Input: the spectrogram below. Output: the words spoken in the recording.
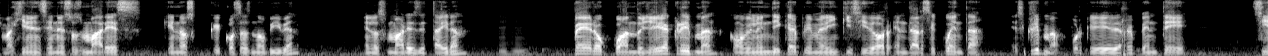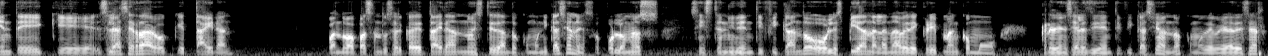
Imagínense en esos mares, ¿qué, nos, qué cosas no viven? En los mares de Tyran. Pero cuando llega Kripman, como bien lo indica el primer inquisidor en darse cuenta, es Kripman, porque de repente siente que se le hace raro que Tyran cuando va pasando cerca de Tyrant no esté dando comunicaciones, o por lo menos se estén identificando o les pidan a la nave de Creepman como credenciales de identificación, ¿no? Como debería de ser.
